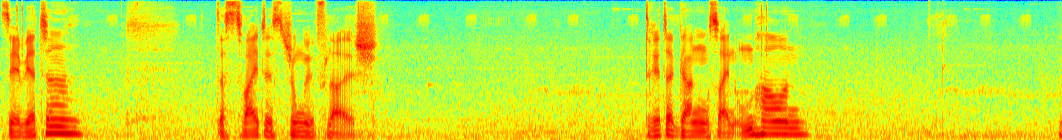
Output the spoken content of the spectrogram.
Serviette. Das zweite ist Dschungelfleisch. Dritter Gang muss ein Umhauen. Äh,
